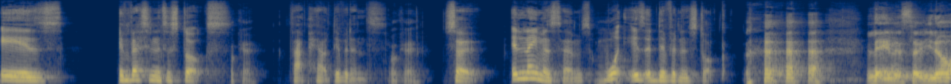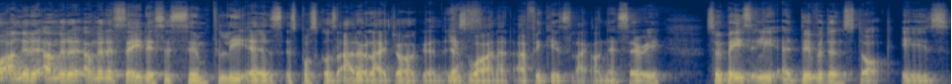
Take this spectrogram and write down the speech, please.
is investing into stocks Okay. that pay out dividends. Okay. So, in layman's terms, Mm-hmm. what is a dividend stock? layman's so you know what? I'm gonna I'm gonna I'm gonna say this as simply as as possible because I don't like jargon Yes. as well, and I, I think it's like unnecessary. So basically, a dividend stock is,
